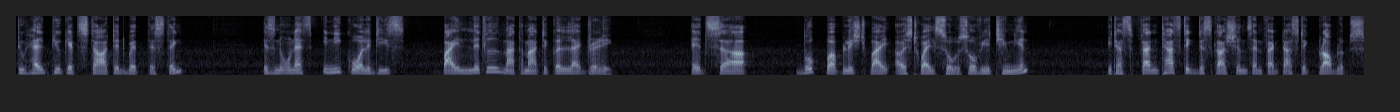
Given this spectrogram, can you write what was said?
to help you get started with this thing is known as Inequalities by Little Mathematical Library. It's a book published by erstwhile Soviet Union. It has fantastic discussions and fantastic problems.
